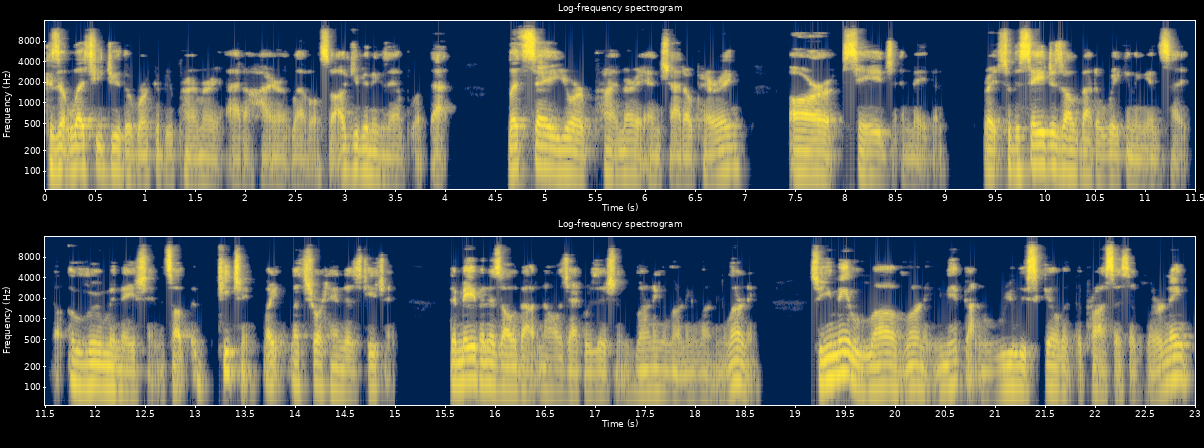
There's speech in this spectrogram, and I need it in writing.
because it lets you do the work of your primary at a higher level. So I'll give you an example of that. Let's say your primary and shadow pairing are Sage and Maven right? So the sage is all about awakening insight, illumination. It's all teaching, right? Let's shorthand as teaching. The maven is all about knowledge acquisition, learning, learning, learning, learning. So you may love learning. You may have gotten really skilled at the process of learning.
